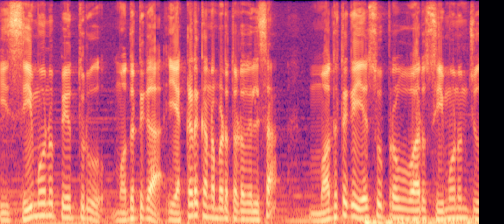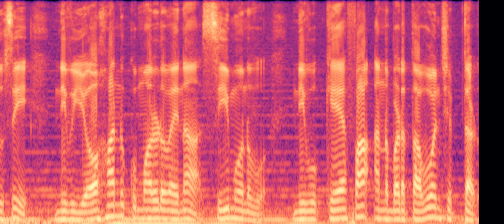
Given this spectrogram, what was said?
ఈ సీమోను పేతురు మొదటగా ఎక్కడ కనబడతాడో తెలుసా? మొదటగా యేసుప్రభు వారు సీమోను చూసి నీవు యోహాను కుమారుడు అయిన సీమోనువు నీవు కేఫా అనబడతావు అని చెప్తాడు.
